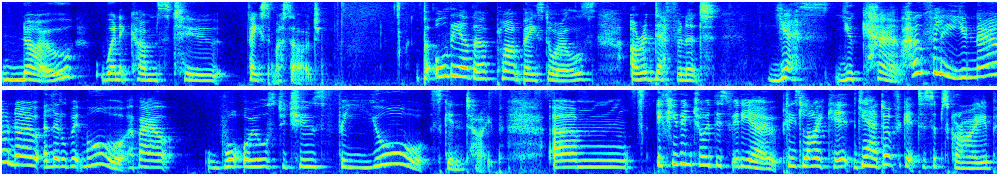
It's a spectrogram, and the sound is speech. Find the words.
no when it comes to face massage. But all the other plant-based oils are a definite yes, you can. Hopefully you now know a little bit more about what oils to choose for your skin type. Um, if you've enjoyed this video, please like it. Yeah, don't forget to subscribe.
